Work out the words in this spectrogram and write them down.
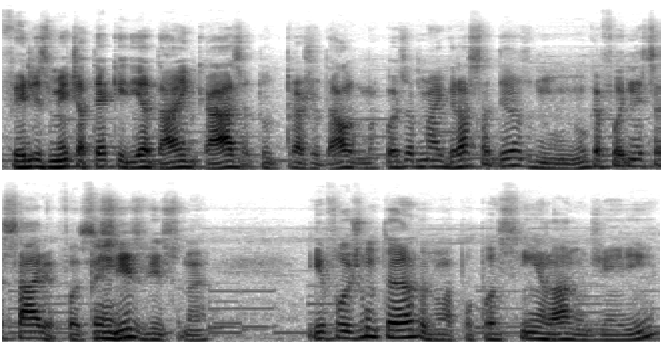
Felizmente até queria dar em casa tudo para ajudar alguma coisa, mas graças a Deus nunca foi necessário, foi Sim. preciso isso, né? E foi juntando numa poupancinha lá, no dinheirinho.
